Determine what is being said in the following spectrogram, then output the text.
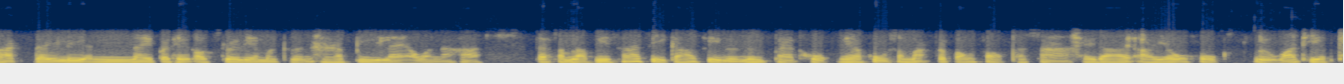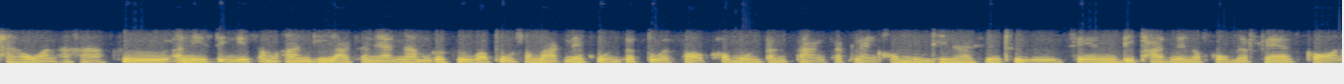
มัครได้เรียนในประเทศออสเตรเลียมาเกิน 5 ปีแล้วนะคะแต่สำหรับวีซ่า 494 หรือ 186 เนี่ย ผู้สมัครจะต้องสอบภาษาให้ได้ IELTS 6 หรือว่าเทียบเท่านะคะ คืออันนี้สิ่งที่สำคัญที่อยากจะแนะนำก็คือว่าผู้สมัครเนี่ยควรจะตรวจสอบข้อมูลต่างๆ จากแหล่งข้อมูลที่น่าเชื่อถือ เช่น Department of Home Affairs ก่อน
